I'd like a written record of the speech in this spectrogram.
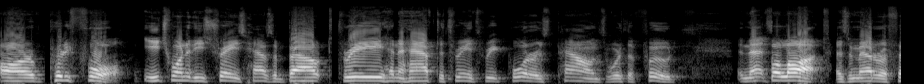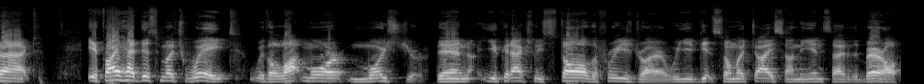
are pretty full. Each one of these trays has about three and a half to three and three quarters pounds worth of food. And that's a lot. As a matter of fact, if I had this much weight with a lot more moisture, then you could actually stall the freeze dryer where you'd get so much ice on the inside of the barrel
